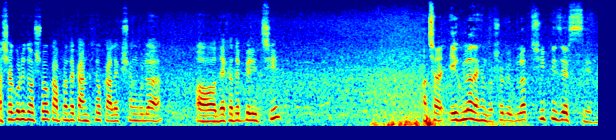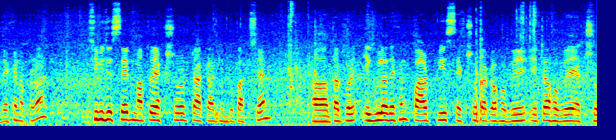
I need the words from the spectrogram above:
আশা করি দর্শক আপনাদের কাঙ্ক্ষিত কালেকশনগুলো দেখাতে পেরেছি। আচ্ছা এগুলো দেখেন দর্শক এগুলো থ্রি পিসের সেট দেখেন আপনারা পিসের সেট মাত্র একশো টাকা কিন্তু পাচ্ছেন। তারপরে এগুলো দেখেন পার পিস একশো টাকা হবে, এটা হবে একশো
